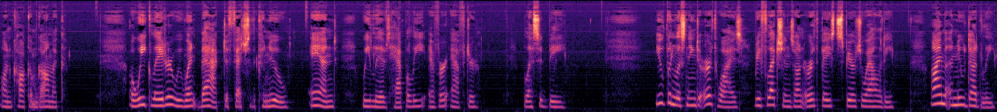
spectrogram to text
on Caucomgomoc. A week later we went back to fetch the canoe, and we lived happily ever after. Blessed be. You've been listening to Earthwise Reflections on Earth Based Spirituality. I'm Anu Dudley.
